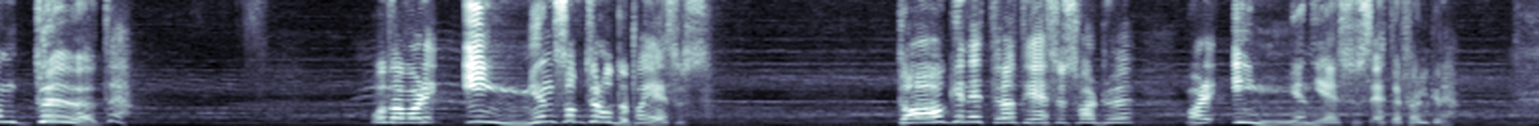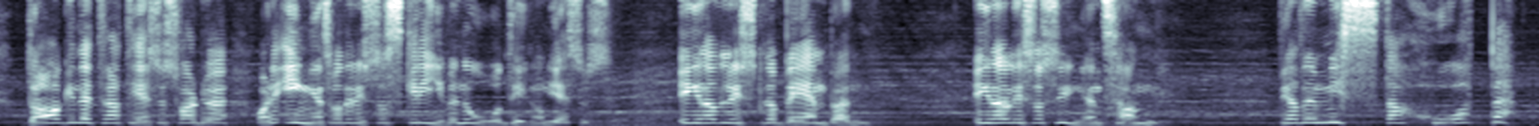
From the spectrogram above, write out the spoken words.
Han døde. Og da var det ingen som trodde på Jesus. Dagen etter at Jesus var død, var det ingen Jesus-etterfølgere. Dagen etter at Jesus var død, var det ingen som hadde lyst til å skrive noen ting om Jesus. Ingen hadde lyst til å be en bønn. Ingen hadde lyst til å synge en sang. De hadde mista håpet.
